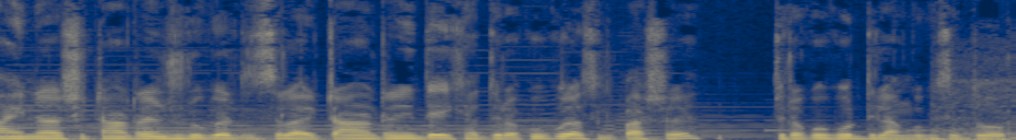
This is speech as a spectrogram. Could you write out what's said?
মাহিনা আসি টানাটানি শুরু করে দিচ্ছিল আর টানাটানি দেখে দুটা কুকুর আছিল পাশে। দুটা কুকুর দিলাম গো পিছে দৌড়।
